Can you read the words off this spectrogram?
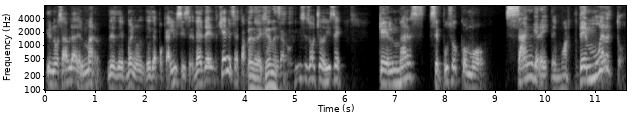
nos habla del mar desde, bueno, desde Apocalipsis, desde Génesis hasta Desde Génesis. Apocalipsis 8 dice que el mar se puso como sangre De muerto. de muerto.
